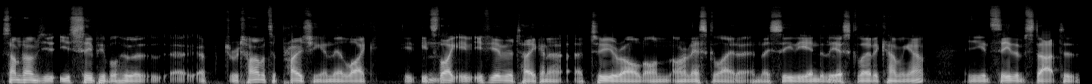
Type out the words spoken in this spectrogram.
sometimes you, you see people who are uh, retirement's approaching and they're like, it's mm. like if you've ever taken a, a two year old on, on an escalator and they see the end of the escalator coming up and you can see them start to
